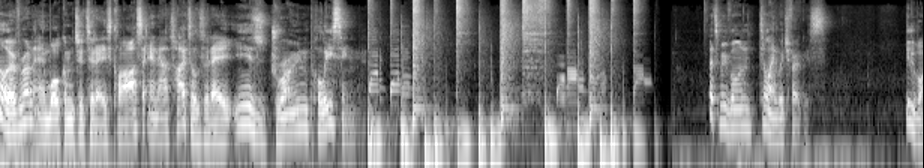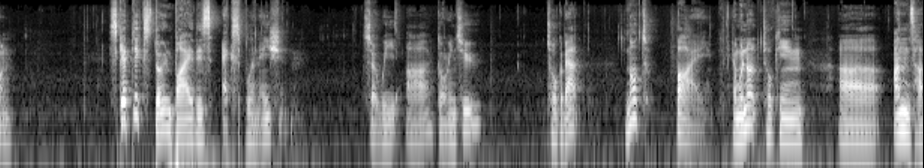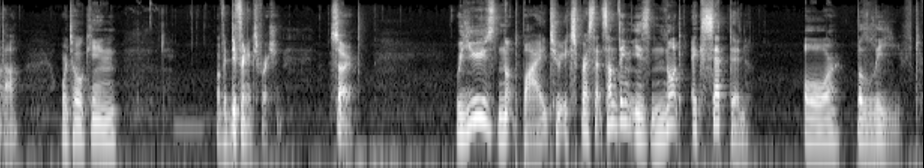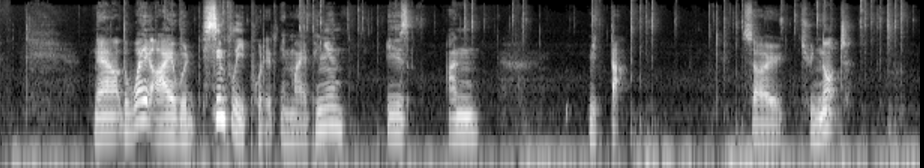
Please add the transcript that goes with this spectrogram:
Hello everyone and welcome to today's class and our title today is Drone Policing. Let's move on to language focus. Ilbon. Skeptics don't buy this explanation. So we are going to talk about not buy. And we're not talking uh, antada, we're talking of a different expression. So we use not buy to express that something is not accepted or believed. Now, the way I would simply put it, in my opinion, is an So, to not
